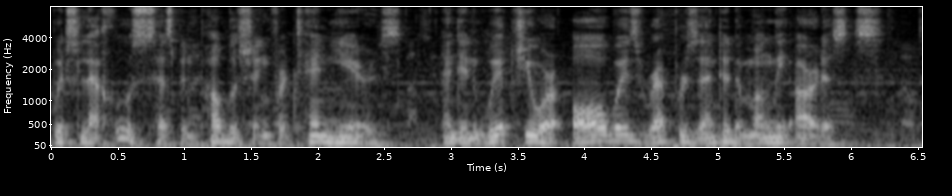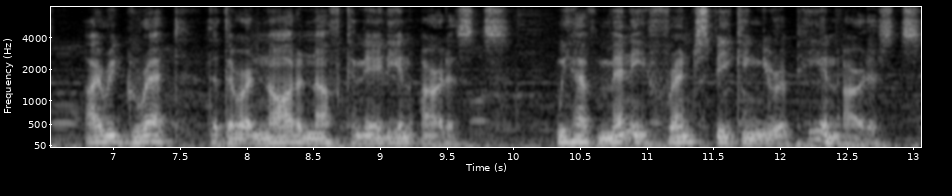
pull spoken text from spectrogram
which Larousse has been publishing for 10 years, and in which you are always represented among the artists. I regret that there are not enough Canadian artists. We have many French speaking European artists,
